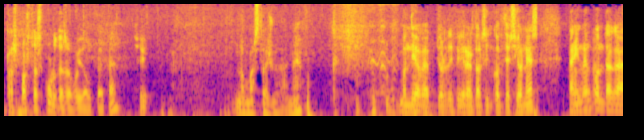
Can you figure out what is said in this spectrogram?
Respostes curtes avui del Pep, eh? Sí. No m'està ajudant, eh? Bon dia, Pep. Jordi Figueres dels Inconcesiones. Tenint en compte que,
